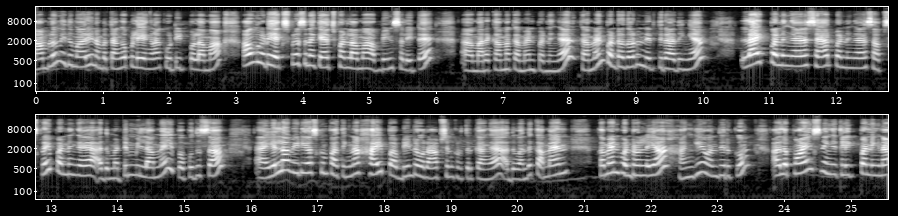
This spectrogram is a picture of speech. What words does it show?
நாமளும் இது மாதிரி நம்ம தங்க பிள்ளைங்கன்னா கூட்டிகிட்டு போகலாமா அவங்களுடைய எக்ஸ்ப்ரெஷனை கேட்ச் பண்ணலாமா? அப்படின்னு சொல்லிட்டு மறக்காமல் கமெண்ட் பண்ணுங்கள் கமெண்ட் பண்ணுறதோடு நிறுத்திடாதீங்க. லைக் பண்ணுங்கள் ஷேர் பண்ணுங்கள் சப்ஸ்கிரைப் பண்ணுங்கள் அது மட்டும் இல்லாமல் இப்போ புதுசாக எல்லா வீடியோஸ்க்கும் பார்த்தீங்கன்னா ஹைப் அப்படின்ற ஒரு ஆப்ஷன் கொடுத்துருக்காங்க. அது வந்து கமெண்ட் கமெண்ட் பண்ணுறோம் இல்லையா? அங்கேயே வந்து இருக்கும் அதில் பாயிண்ட்ஸ் நீங்கள் கிளிக் பண்ணிங்கன்னா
